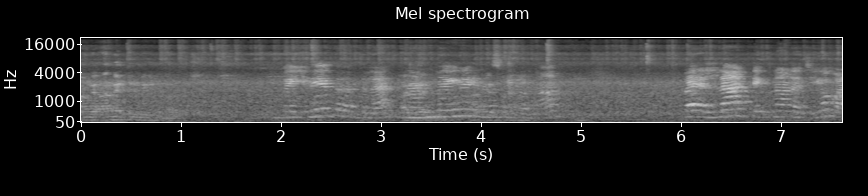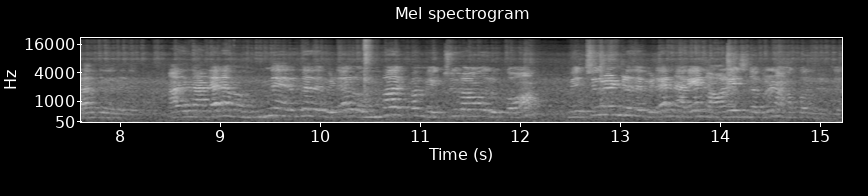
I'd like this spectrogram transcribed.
அங்க அங்க இப்ப இணையதளத்துல நன்மைன்னு என்ன சொல்றோம்னா இப்போ எல்லா டெக்னாலஜியும் வளர்ந்து வருது. அதனால நம்ம முன்ன இருந்ததை விட ரொம்ப இப்ப மெச்சூராகவும் இருக்கோம். மெச்சூர்ன்றதை விட நிறைய நாலேஜ் லெவல் நமக்கு வந்திருக்கு.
